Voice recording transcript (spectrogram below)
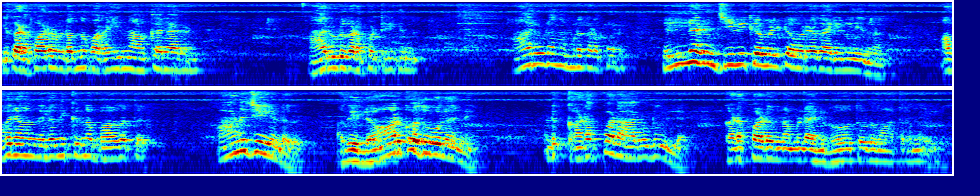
ഈ കടപ്പാടുണ്ടെന്ന് പറയുന്ന ആൾക്കാരാരാണ്? ആരോട് കടപ്പെട്ടിരിക്കുന്നു? ആരോടാണ് നമ്മുടെ കടപ്പാട്? എല്ലാവരും ജീവിക്കാൻ വേണ്ടിയിട്ട് ഓരോ കാര്യങ്ങൾ ചെയ്യുന്നത്. അവനവൻ നിലനിൽക്കുന്ന ഭാഗത്ത് ആണ് ചെയ്യേണ്ടത്. അത് എല്ലാവർക്കും അതുപോലെ തന്നെ. അതുകൊണ്ട് കടപ്പാട് ആരോടും ഇല്ല. കടപ്പാട് നമ്മുടെ അനുഭവത്തോട് മാത്രമേ ഉള്ളൂ.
